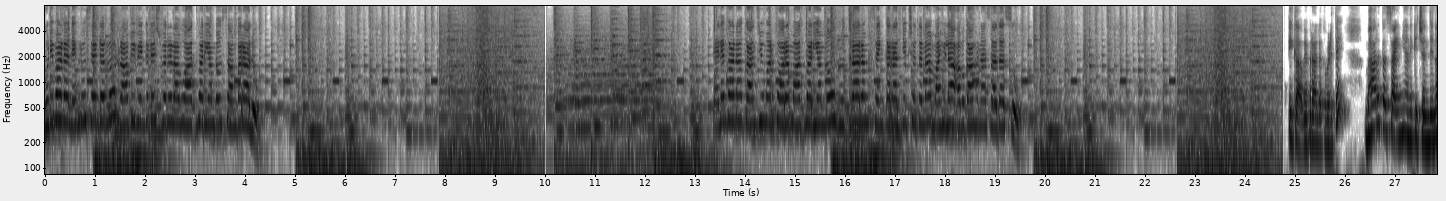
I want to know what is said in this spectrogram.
గుడివాడ నెహ్రూ సెంటర్లో రావి వెంకటేశ్వరరావు ఆధ్వర్యంలో సంబరాలు. తెలంగాణ కన్స్యూమర్ ఫోరం ఆధ్వర్యంలో రుద్రారం శంకర్ అధ్యక్షతన మహిళా అవగాహన సదస్సు. ఇక వివరాలకు వెళితే భారత సైన్యానికి చెందిన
